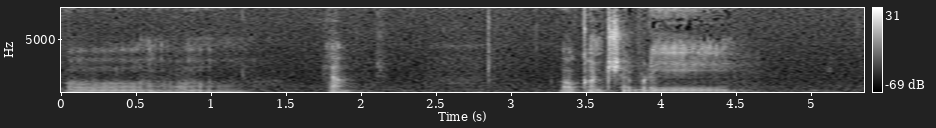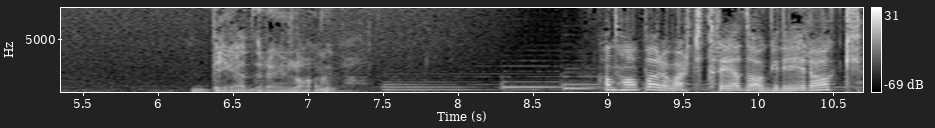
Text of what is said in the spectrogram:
og, og og kanskje bli bedre i lag, da. Han har bare vært tre dager i Irak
